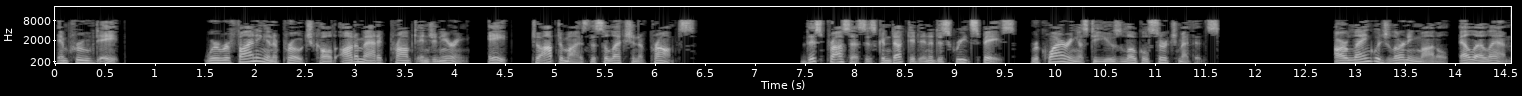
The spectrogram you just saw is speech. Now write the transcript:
Improved APE. We're refining an approach called Automatic Prompt Engineering, APE, to optimize the selection of prompts. This process is conducted in a discrete space, requiring us to use local search methods. Our language learning model, LLM,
